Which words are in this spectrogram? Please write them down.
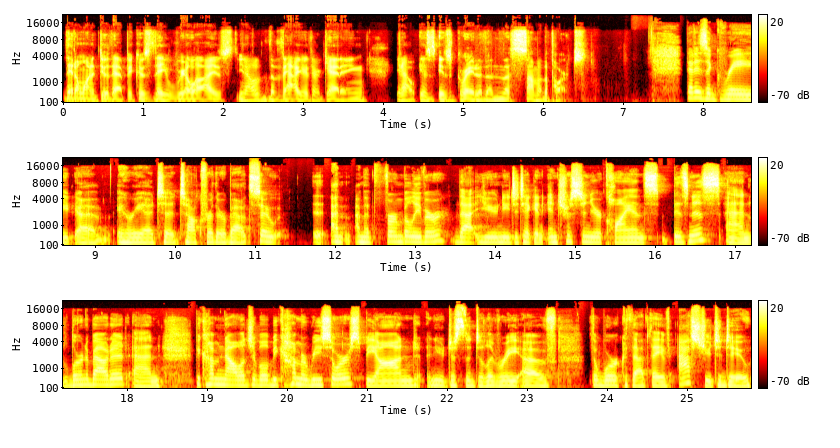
they don't want to do that because they realize you know the value they're getting you know is is greater than the sum of the parts that is a great uh, area to talk further about so I'm, I'm a firm believer that you need to take an interest in your client's business and learn about it and become knowledgeable, become a resource beyond you know, just the delivery of the work that they've asked you to do.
